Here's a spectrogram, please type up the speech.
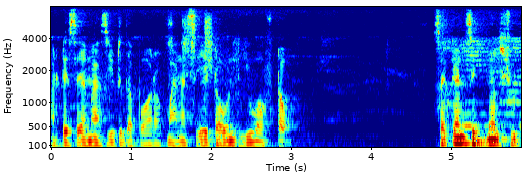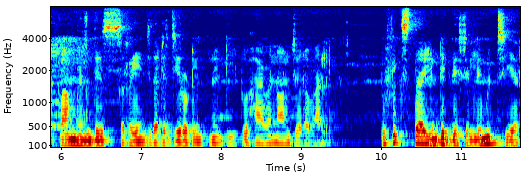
Or is same as e to the power of minus a tau into u of tau second signal should come in this range that is 0 to infinity to have a non-zero value. To fix the integration limits here,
